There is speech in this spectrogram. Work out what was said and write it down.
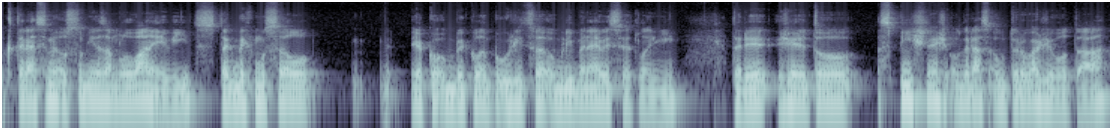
které se mi osobně zamlouvá nejvíc, tak bych musel jako obvykle použít své oblíbené vysvětlení, tedy, že je to spíš než odraz autorova života,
